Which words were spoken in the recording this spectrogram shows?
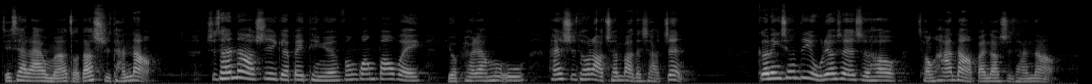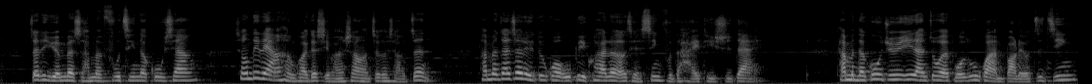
接下来我们要走到史坦瑙。史坦瑙是一个被田园风光包围、有漂亮木屋和石头老城堡的小镇。格林兄弟五六岁的时候从哈瑙搬到史坦瑙。这里原本是他们父亲的故乡，兄弟俩很快就喜欢上了这个小镇。他们在这里度过无比快乐而且幸福的孩提时代。他们的故居依然作为博物馆保留至今。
